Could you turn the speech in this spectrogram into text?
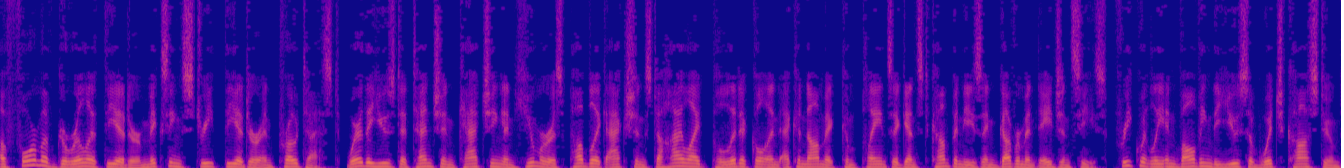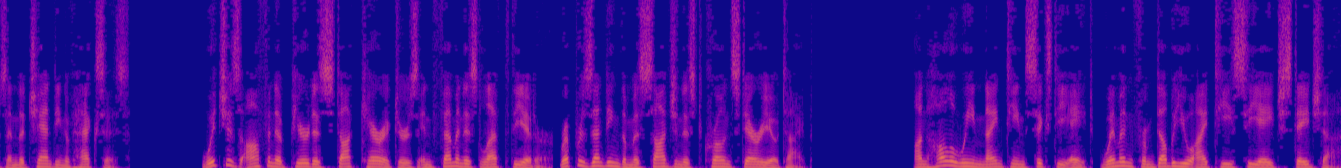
a form of guerrilla theater mixing street theater and protest, where they used attention-catching and humorous public actions to highlight political and economic complaints against companies and government agencies, frequently involving the use of witch costumes and the chanting of hexes. Witches often appeared as stock characters in feminist left theater, representing the misogynist crone stereotype. On Halloween 1968, women from WITCH staged a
